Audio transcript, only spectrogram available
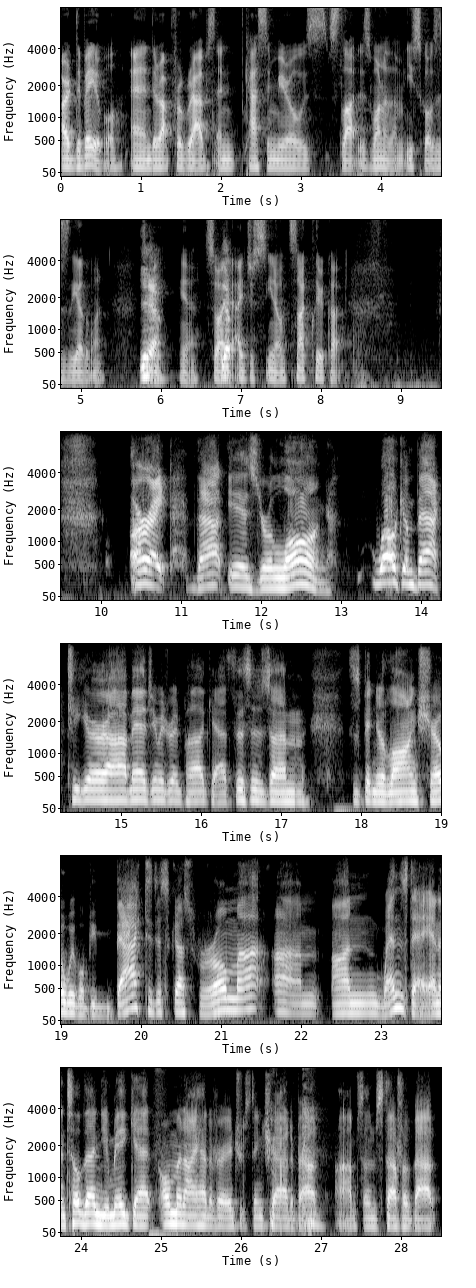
are debatable and they're up for grabs. And Casemiro's slot is one of them. Isco's is the other one. Yeah. me. yeah. So Yep. I, I just you know it's not clear cut. All right, that is your long Welcome back to your uh, Managing Madrid podcast. This is um, this has been your long show. We will be back to discuss Roma um, on Wednesday, and until then, you may get. Om and I had a very interesting chat about um, some stuff about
